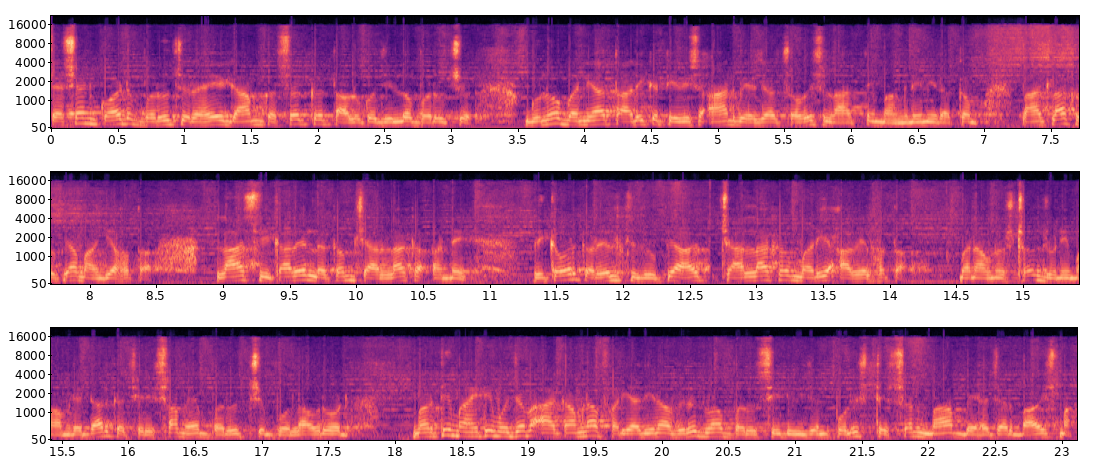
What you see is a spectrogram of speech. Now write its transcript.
સેશન કોર્ટ ભરૂચ રહે ગામ કસક તાલુકો જિલ્લો ભરૂચ. ગુનો બન્યા તારીખ ત્રેવીસ આઠ બે હજાર ચોવીસ લાખની માંગણીની રકમ પાંચ લાખ રૂપિયા માંગ્યા હતા. લાશ સ્વીકારેલ રકમ ચાર લાખ અને રિકવર કરેલ રૂપિયા ચાર લાખ મળી આવેલ હતા. બનાવનું સ્થળ જૂની મામલેદાર કચેરી સામે ભરૂચ બોલાવ રોડ. મળતી માહિતી મુજબ આ કામના ફરિયાદીના વિરુદ્ધમાં ભરૂચ ડિવિઝન પોલીસ સ્ટેશનમાં બે હજાર બાવીસમાં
